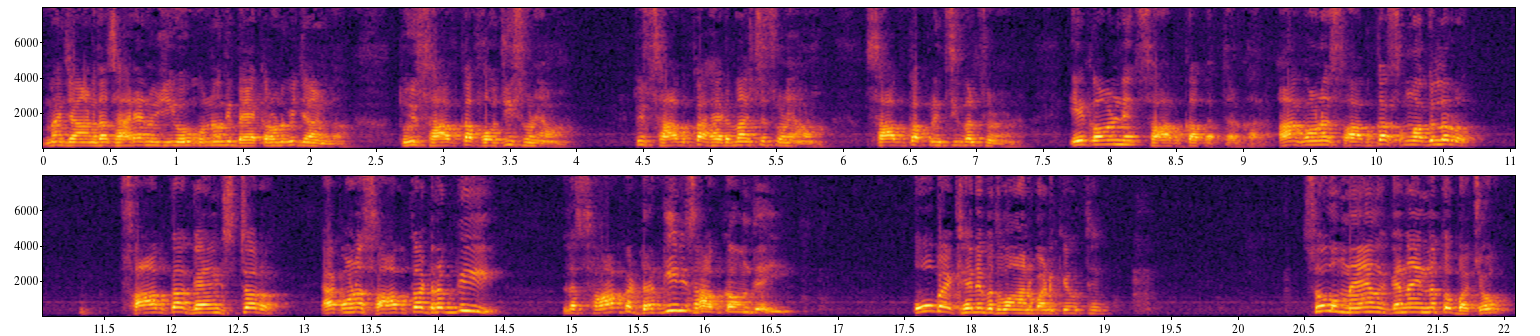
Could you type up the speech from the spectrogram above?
ਮੈਂ ਜਾਣਦਾ ਸਾਰਿਆਂ ਨੂੰ ਜੀ ਉਹਨਾਂ ਦੀ ਬੈਕਗ੍ਰਾਉਂਡ ਵੀ ਜਾਣਦਾ। ਤੁਸੀਂ ਸਾਬਕਾ ਫੌਜੀ ਸੁਣਿਆ ਹੋਣਾ। ਤੁਸੀਂ ਸਾਬਕਾ ਹੈਡਮਾਸਟਰ ਸੁਣਿਆ ਹੋਣਾ। ਸਾਬਕਾ ਪ੍ਰਿੰਸੀਪਲ ਸੁਣਿਆ ਹੋਣਾ। ਇਹ ਕੌਣ ਨੇ? ਸਾਬਕਾ ਪੱਤਰਕਾਰ। ਆਹ ਕੌਣ ਹੈ? ਸਾਬਕਾ ਸਮਗਲਰ। ਸਾਬਕਾ ਗੈਂਗਸਟਰ, ਇਹ ਕੌਣ ਸਾਬਕਾ ਡਰੱਗੀ। ਲੈ, ਸਾਬਕਾ ਡਰੱਗੀ ਵੀ ਸਾਬਕਾ ਹੁੰਦੇ ਜੀ। ਉਹ ਬੈਠੇ ਨੇ ਵਿਦਵਾਨ ਬਣ ਕੇ ਉੱਥੇ। ਸੋ ਮੈਂ ਕਹਿੰਦਾ ਇਹਨਾਂ ਤੋਂ ਬਚੋ।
